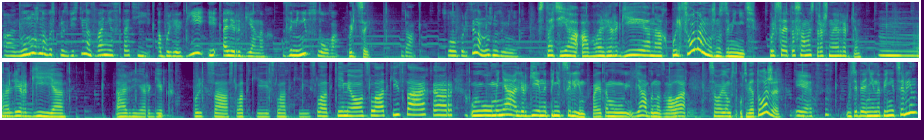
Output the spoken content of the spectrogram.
А, ну, нужно воспроизвести название статьи об аллергии и аллергенах, заменив слово. пыльцы. Да. Слово пыльцы нам нужно заменить. Статья об аллергенах. Пыльцу нам нужно заменить? Пыльца – это самый страшный аллерген. М, Аллергия. Аллергик. Пыльца, сладкий, сладкий, сладкий мед, сладкий сахар. У, у меня аллергия на пенициллин, поэтому я бы назвала в своем... У тебя тоже? Нет. У тебя не на пенициллин?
